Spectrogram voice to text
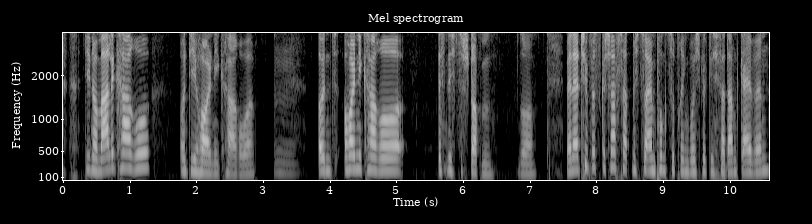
Die normale Karo und die Horny Caro. Mhm. Und Horny Caro ist nicht zu stoppen. So. Wenn der Typ es geschafft hat, mich zu einem Punkt zu bringen, wo ich wirklich verdammt geil bin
